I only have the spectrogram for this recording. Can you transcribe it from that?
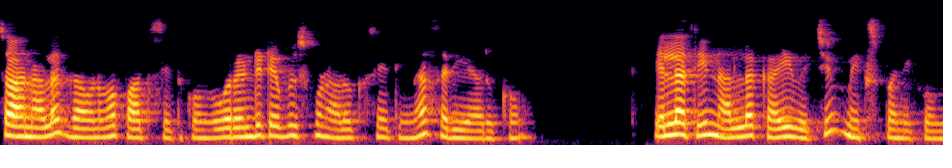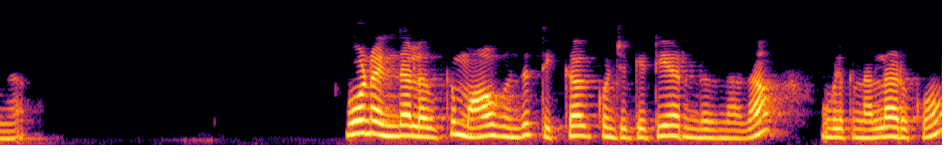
ஸோ அதனால் கவனமாக பார்த்து சேர்த்துக்கோங்க. ஒரு ரெண்டு டேபிள் ஸ்பூன் அளவுக்கு சேர்த்திங்கன்னா சரியாக இருக்கும். எல்லாத்தையும் நல்லா கை வச்சு மிக்ஸ் பண்ணிக்கோங்க. போண்டா இந்த அளவுக்கு மாவு வந்து திக்காக கொஞ்சம் கெட்டியாக இருந்ததுனா தான் உங்களுக்கு நல்லாயிருக்கும்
